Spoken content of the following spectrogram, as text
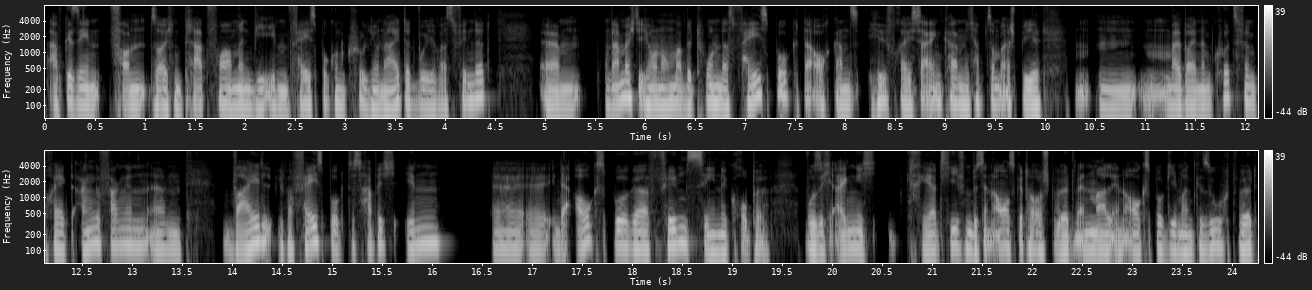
Abgesehen von solchen Plattformen wie eben Facebook und Crew United, wo ihr was findet. Ähm, und da möchte ich auch nochmal betonen, dass Facebook da auch ganz hilfreich sein kann. Ich habe zum Beispiel mal bei einem Kurzfilmprojekt angefangen, ähm, weil über Facebook, das habe ich in äh, äh, in der Augsburger Filmszene-Gruppe, wo sich eigentlich kreativ ein bisschen ausgetauscht wird. Wenn mal in Augsburg jemand gesucht wird,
